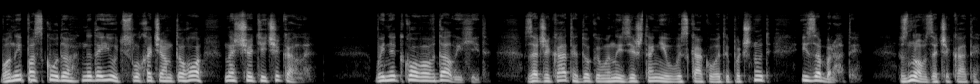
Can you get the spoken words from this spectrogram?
Вони, паскудо, не дають слухачам того, на що ті чекали. Винятково вдалий хід зачекати, доки вони зі штанів вискакувати почнуть, і забрати. Знов зачекати.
